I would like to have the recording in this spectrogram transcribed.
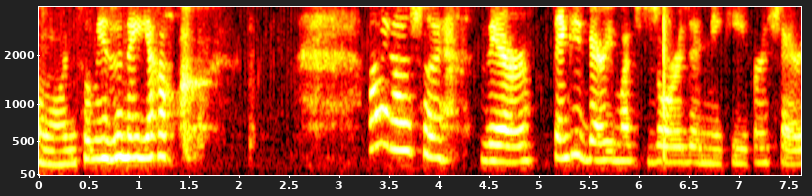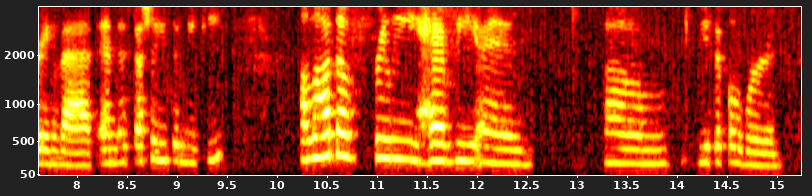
Ayun. So, medyo naiyak ako. oh my gosh. uh, There. Thank you very much, George and Mickey, for sharing that. And especially to Mickey. A lot of really heavy and um, beautiful words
